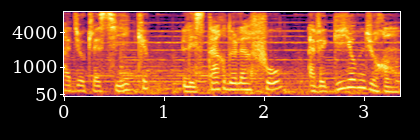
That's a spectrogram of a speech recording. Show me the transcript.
Radio Classique, les stars de l'info avec Guillaume Durand.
